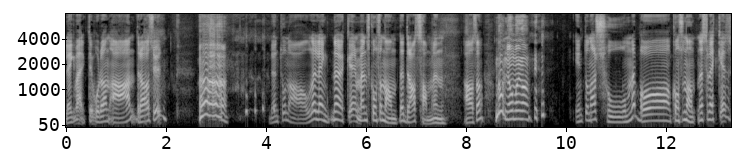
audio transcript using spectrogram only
Legg merke til hvordan a-en dras ut. Den tonale lengden øker, mens konsonantene dras sammen. Altså Intonasjonene på konsonantene svekkes.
